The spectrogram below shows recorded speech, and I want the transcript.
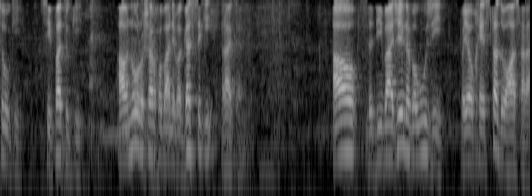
سو کی صفاتو کی او نور شرح باندې وګس کی راکا او د دیباجې نه بووزی په یو خيسته دعا سره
